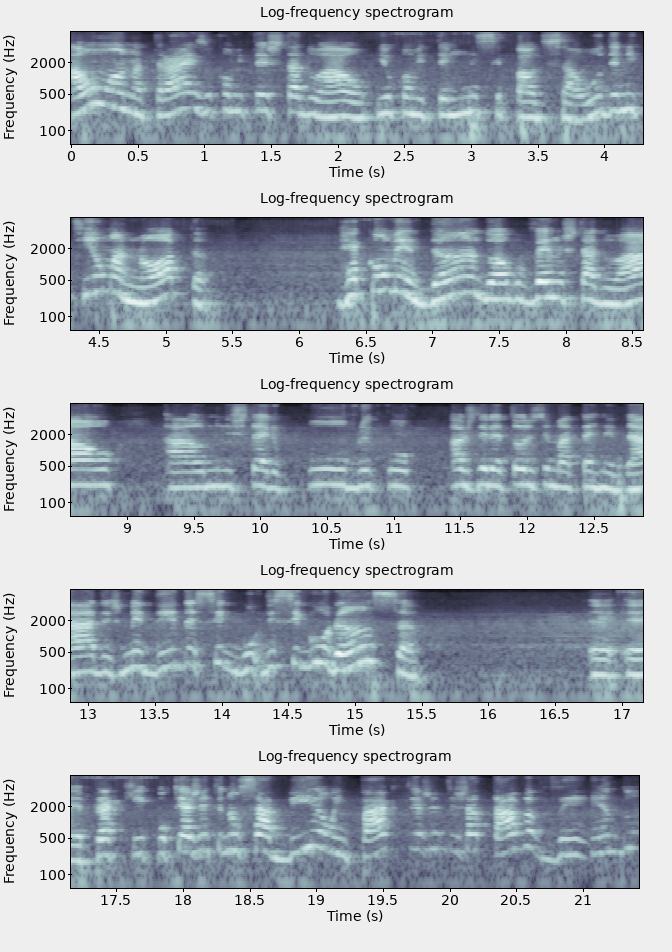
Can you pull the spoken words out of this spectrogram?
Há um ano atrás, o Comitê Estadual e o Comitê Municipal de Saúde emitiam uma nota recomendando ao governo estadual, ao Ministério Público, aos diretores de maternidades, medidas de segurança é, é, para que, porque a gente não sabia o impacto e a gente já estava vendo,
